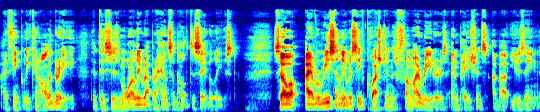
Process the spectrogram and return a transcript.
I think we can all agree that this is morally reprehensible to say the least. So, I have recently received questions from my readers and patients about using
